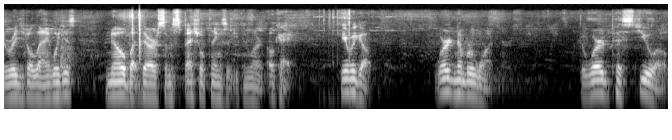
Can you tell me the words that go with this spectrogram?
original languages? No, but there are some special things that you can learn. Okay, here we go. Word number one the word pisteuo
